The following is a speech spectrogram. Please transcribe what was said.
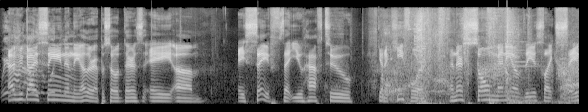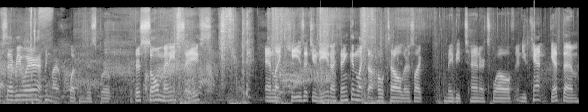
We're as you guys seen in the other episode, there's a um, a safe that you have to get a key for. And there's so many of these like safes everywhere. I think my weapon just broke. But there's so many safes and like keys that you need. I think in like the hotel there's like maybe 10 or 12 and you can't get them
